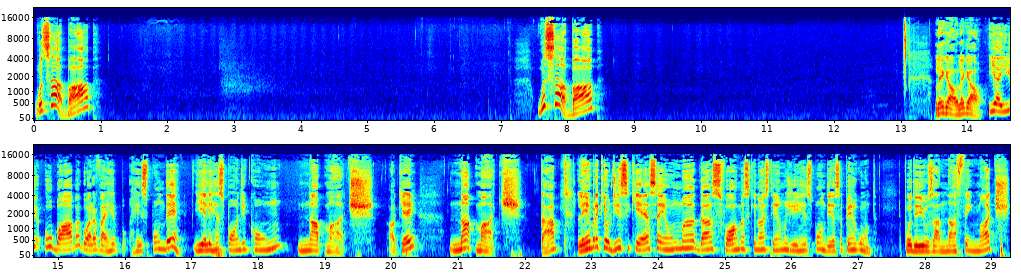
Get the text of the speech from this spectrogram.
What's up, Bob? What's up, Bob? Legal, legal. E aí o Bob agora vai re responder e ele responde com um not much, ok? Not much, tá? Lembra que eu disse que essa é uma das formas que nós temos de responder essa pergunta. Poderia usar nothing much,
